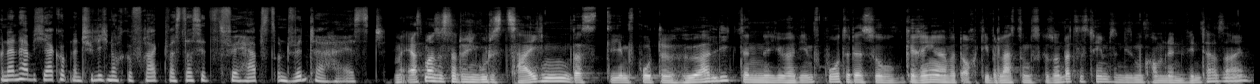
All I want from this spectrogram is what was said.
Und dann habe ich Jakob natürlich noch gefragt, was das jetzt für Herbst und Winter heißt. Erstmal ist es natürlich ein gutes Zeichen, dass die Impfquote höher liegt, denn je höher die Impfquote, desto geringer wird auch die Belastung des Gesundheitssystems in diesem kommenden Winter sein.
